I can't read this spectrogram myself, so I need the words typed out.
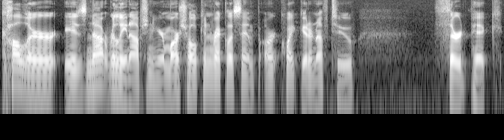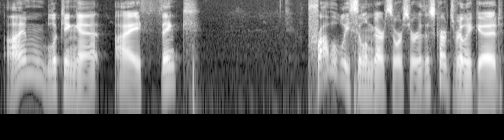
color is not really an option here. Marsh Hulk and Reckless Imp aren't quite good enough to third pick. I'm looking at, I think, probably Silumgar Sorcerer. This card's really good.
